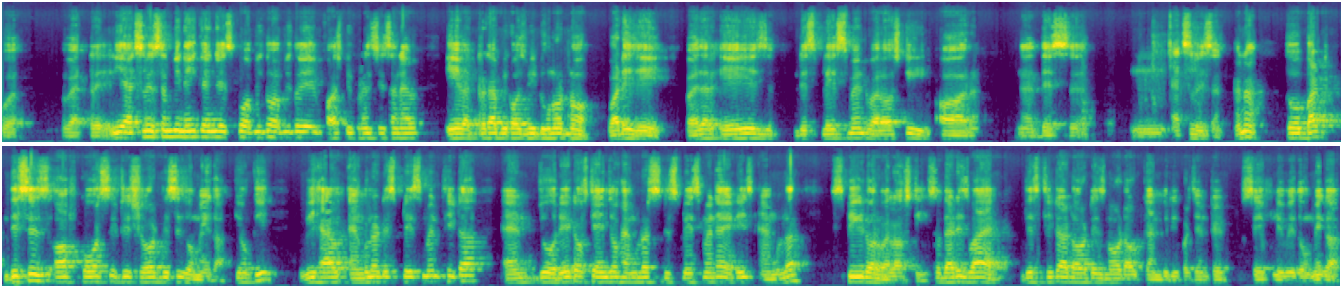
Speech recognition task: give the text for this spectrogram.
uh, vector ये acceleration भी नहीं कहेंगे इसको अभी तो अभी तो ये first differentiation है a vector का because we do not know what is a whether a is displacement velocity or uh, this uh, um, acceleration है ना तो but this is of course it is sure this is omega क्योंकि we have angular displacement theta and जो rate of change of angular displacement है it is angular speed or velocity so that is why this theta dot is no doubt can be represented safely with omega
